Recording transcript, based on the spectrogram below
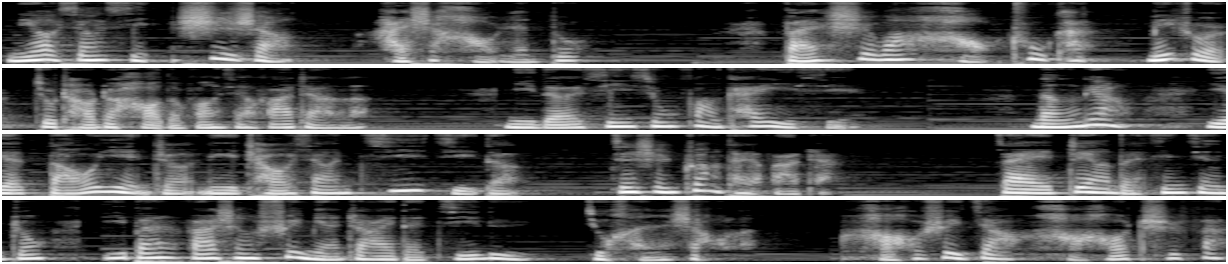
你要相信，世上还是好人多，凡事往好处看，没准儿就朝着好的方向发展了。你的心胸放开一些，能量。也导引着你朝向积极的精神状态发展，在这样的心境中，一般发生睡眠障碍的几率就很少了。好好睡觉，好好吃饭，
